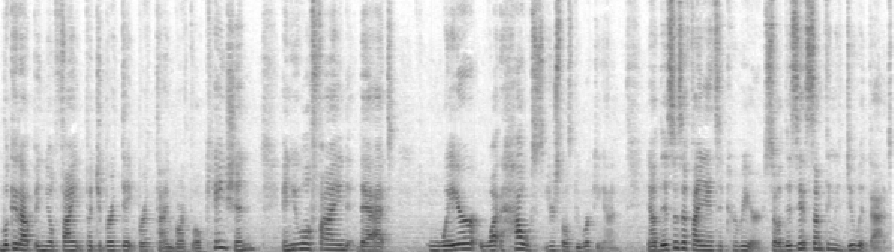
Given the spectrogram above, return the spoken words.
look it up and you'll find put your birth date birth time birth location and you will find that where what house you're supposed to be working on. Now this is a finance and career, so this has something to do with that.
